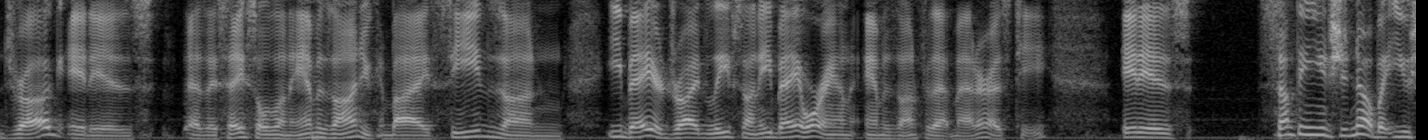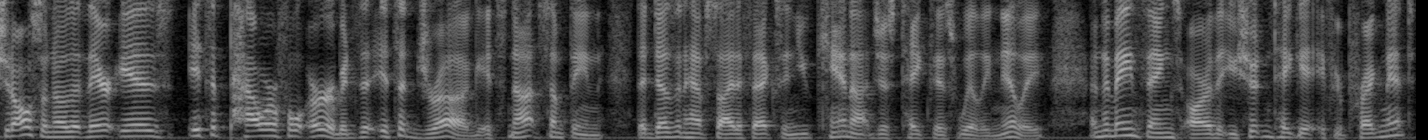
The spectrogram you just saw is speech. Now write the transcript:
drug. It is, as I say, sold on Amazon. You can buy seeds on eBay or dried leaves on eBay or on Amazon for that matter as tea. It is something you should know, but you should also know that there is, it's a powerful herb. It's a, it's a drug. It's not something that doesn't have side effects, and you cannot just take this willy nilly. And the main things are that you shouldn't take it if you're pregnant.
